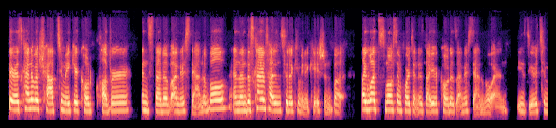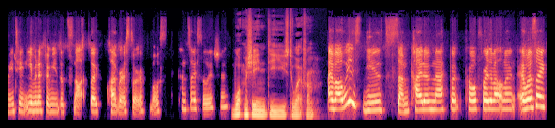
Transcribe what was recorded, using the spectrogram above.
there is kind of a trap to make your code clever instead of understandable. And then this kind of ties into the communication, but like what's most important is that your code is understandable and easier to maintain, even if it means it's not the cleverest or most concise solution. What machine do you use to work from? I've always used some kind of MacBook Pro for development. It was like,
